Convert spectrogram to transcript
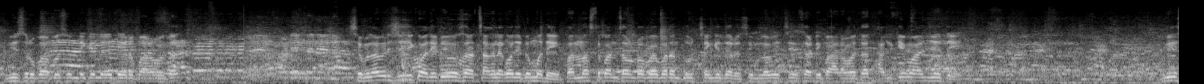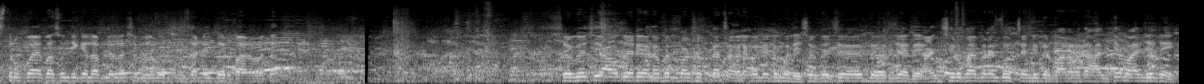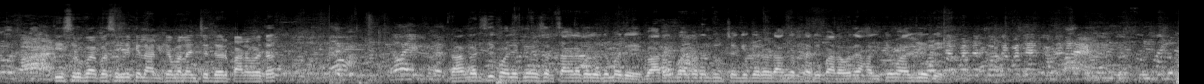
वीस रुपयापासून देखील दर पाहायला होतात शिमला मिरचीची क्वालिटी चांगल्या क्वालिटीमध्ये पन्नास ते पंचावन्न रुपयापर्यंत उच्चांकी दर शिमला मिरचीसाठी पाहायला मिळतात हलके माल जे येते वीस रुपयापासून देखील आपल्याला शिमला मिरचीसाठी दर पाहायला मिळतात शेवग्याची आवक या आपण पाहू शकता चांगल्या क्वालिटीमध्ये शेवग्याचे दर जे आहे ऐंशी रुपयापर्यंत उच्चांकी दर पाहायला मिळतात हलके माल जे ते तीस रुपयापासून देखील हलक्या मालांचे दर पाहायला होतात डांगरची क्वालिटीनुसार चांगल्या क्वालिटीमध्ये बारा रुपयापर्यंत उच्चांकी दर डांगरसाठी पाहायला मिळतात हलके माल जे ते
